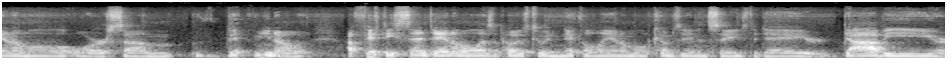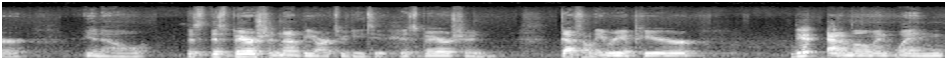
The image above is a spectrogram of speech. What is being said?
animal or some you know a 50 cent animal as opposed to a nickel animal comes in and saves the day or Dobby or you know this this bear should not be R2D2. This bear should definitely reappear at a moment when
